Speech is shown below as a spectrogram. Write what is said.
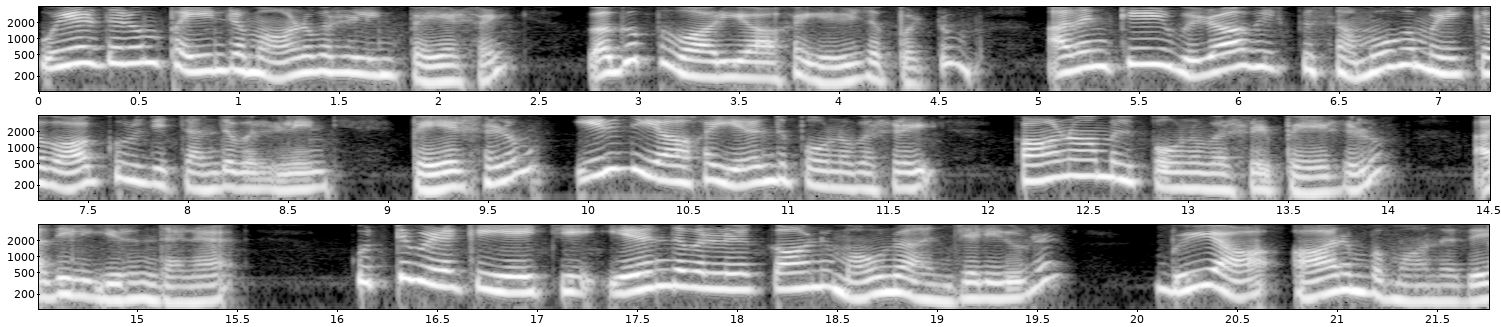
உயர்தரம் பயின்ற மாணவர்களின் பெயர்கள் வகுப்பு வாரியாக எழுதப்பட்டும் அதன் கீழ் விழாவிற்கு சமூகமளிக்க வாக்குறுதி தந்தவர்களின் பெயர்களும் இறுதியாக இறந்து போனவர்கள் காணாமல் போனவர்கள் பெயர்களும் அதில் இருந்தன. குத்துவிளக்கு ஏற்றி இறந்தவர்களுக்கான மௌன அஞ்சலியுடன் விழா ஆரம்பமானது.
